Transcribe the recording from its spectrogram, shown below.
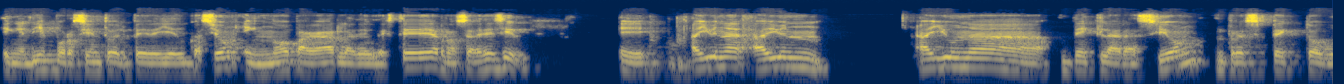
en el 10% del PDI educación, en no pagar la deuda externa, o sea, es decir, eh, hay, una, hay, un, hay una declaración respecto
